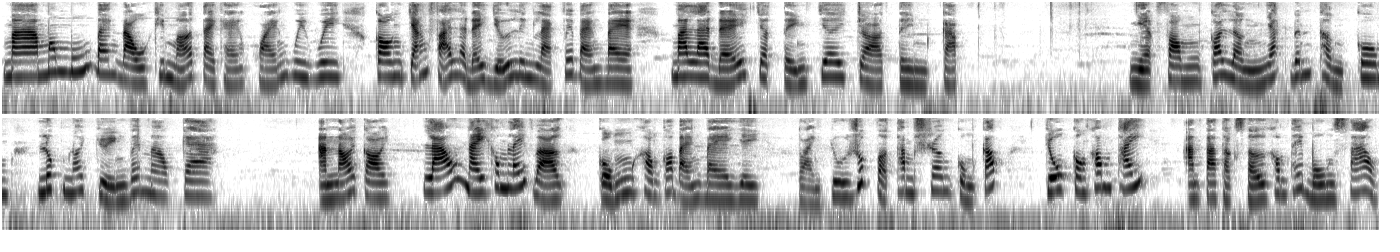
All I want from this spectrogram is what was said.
mà mong muốn ban đầu khi mở tài khoản quy quy còn chẳng phải là để giữ liên lạc với bạn bè, mà là để cho tiện chơi trò tìm cặp. Nhạc Phong có lần nhắc đến thần côn lúc nói chuyện với Mao Ca. Anh nói coi, lão này không lấy vợ, cũng không có bạn bè gì, toàn chui rút vào thăm sơn cùng cốc, chú còn không thấy, anh ta thật sự không thấy buồn sao?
